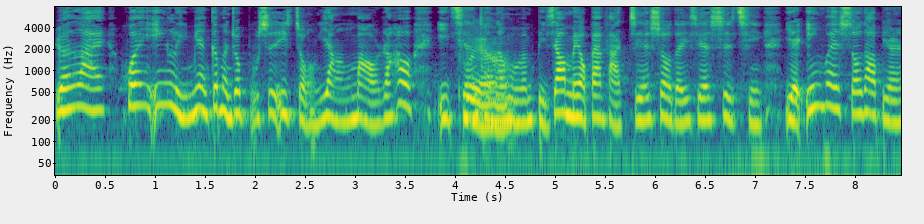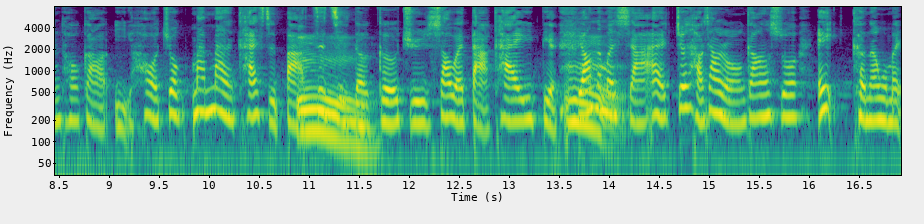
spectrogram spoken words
原来婚姻里面根本就不是一种样貌。然后以前可能我们比较没有办法接受的一些事情，啊、也因为收到别人投稿以后，就慢慢开始把自己的格局稍微打开一点，不、嗯、要那么狭隘。就好像蓉蓉刚刚说，哎，可能我们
